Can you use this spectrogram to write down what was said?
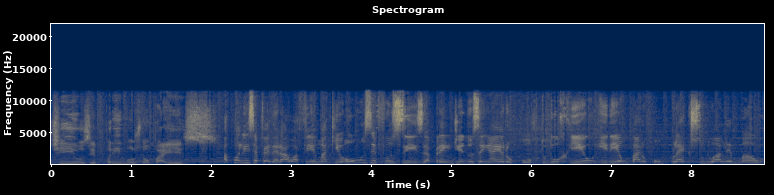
tios e primos no país. A Polícia Federal afirma que 11 fuzis apreendidos em aeroporto do Rio iriam para o complexo do Alemão.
